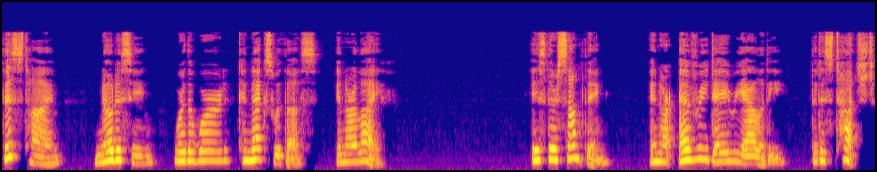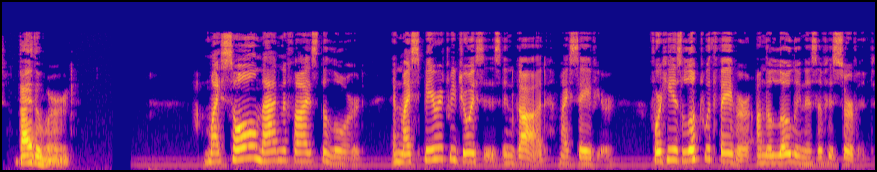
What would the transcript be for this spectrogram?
this time, noticing where the word connects with us in our life. Is there something in our everyday reality that is touched by the word? My soul magnifies the Lord, and my spirit rejoices in God, my Saviour, for he has looked with favor on the lowliness of his servant.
